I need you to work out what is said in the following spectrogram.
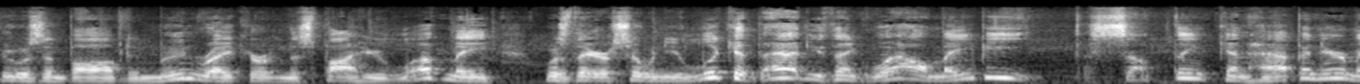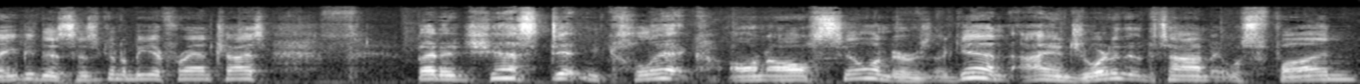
who was involved in Moonraker and The Spy Who Loved Me, was there. So when you look at that, you think, well, maybe something can happen here. Maybe this is going to be a franchise but it just didn't click on all cylinders. Again, I enjoyed it at the time; it was fun.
